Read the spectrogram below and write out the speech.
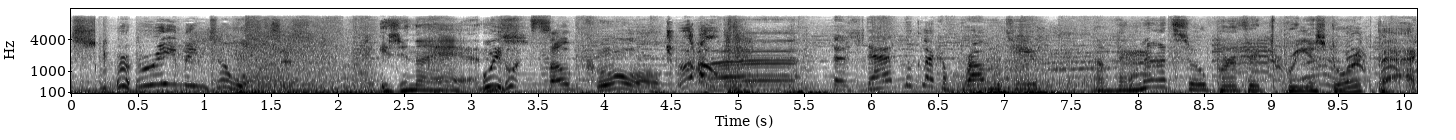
screaming towards us. is in the hands We look so cool. Uh, does that look like a problem to you? of the not-so-perfect prehistoric pack.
